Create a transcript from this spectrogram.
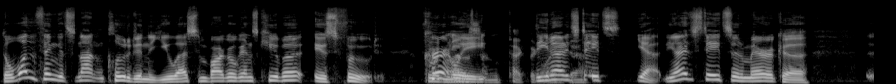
the one thing that's not included in the U.S. embargo against Cuba is food. Currently, medicine, the United yeah. States, yeah, the United States and America uh,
